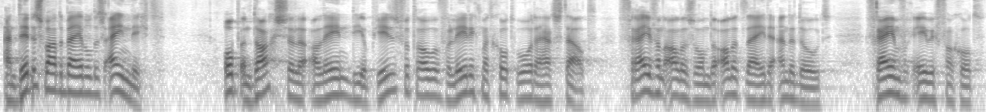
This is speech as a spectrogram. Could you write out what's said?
En dit is waar de Bijbel dus eindigt. Op een dag zullen alleen die op Jezus vertrouwen volledig met God worden hersteld. Vrij van alle zonde, al het lijden en de dood. Vrij en voor eeuwig van God.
